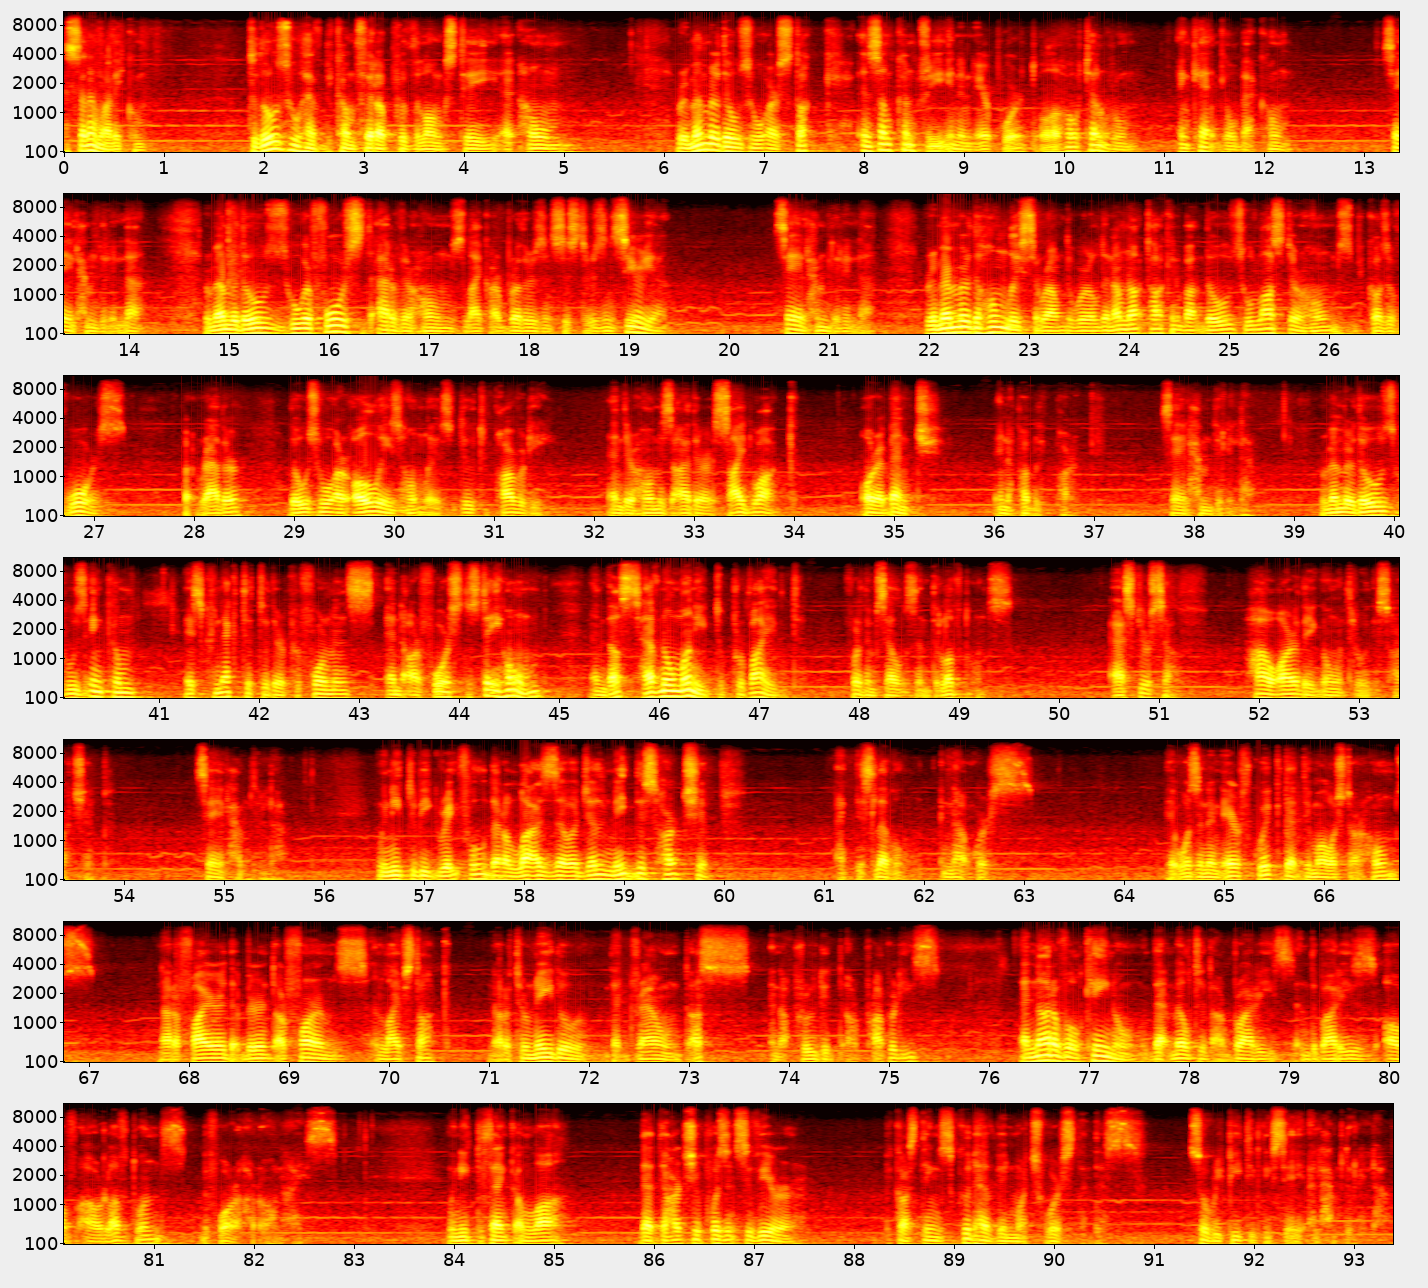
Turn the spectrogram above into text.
Assalamu alaikum. To those who have become fed up with the long stay at home, remember those who are stuck in some country in an airport or a hotel room and can't go back home. Say Alhamdulillah. Remember those who were forced out of their homes, like our brothers and sisters in Syria. Say Alhamdulillah. Remember the homeless around the world, and I'm not talking about those who lost their homes because of wars, but rather those who are always homeless due to poverty, and their home is either a sidewalk or a bench in a public park. Say Alhamdulillah. Remember those whose income is connected to their performance and are forced to stay home and thus have no money to provide for themselves and their loved ones. Ask yourself, how are they going through this hardship? Say Alhamdulillah. We need to be grateful that Allah Azza wa Jal made this hardship at this level and not worse. It wasn't an earthquake that demolished our homes, not a fire that burnt our farms and livestock, not a tornado that drowned us and uprooted our properties, and not a volcano that melted our bodies and the bodies of our loved ones before our own eyes. We need to thank Allah that the hardship wasn't severe because things could have been much worse than this. So repeatedly say Alhamdulillah.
